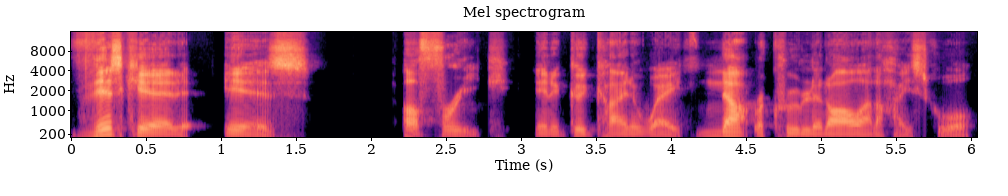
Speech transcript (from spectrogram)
This kid is a freak in a good kind of way, not recruited at all out of high school.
